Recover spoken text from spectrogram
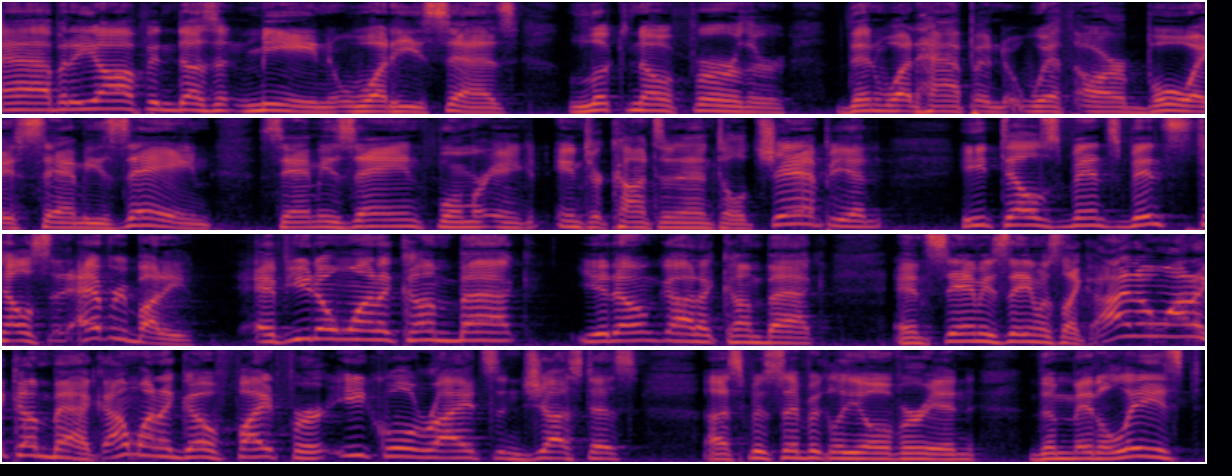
uh, but he often doesn't mean what he says. Look no further than what happened with our boy Sami Zayn. Sami Zayn, former Intercontinental Champion, he tells Vince, Vince tells everybody, if you don't want to come back, you don't got to come back. And Sami Zayn was like, I don't want to come back. I want to go fight for equal rights and justice, uh, specifically over in the Middle East.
